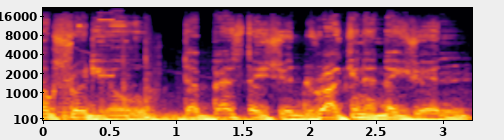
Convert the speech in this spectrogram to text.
Talks Radio, the best station rocking in the nation.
